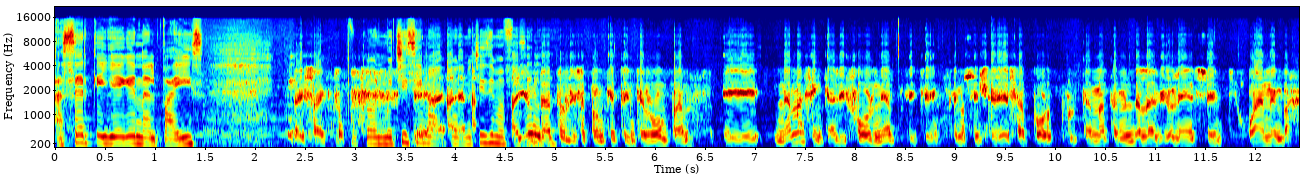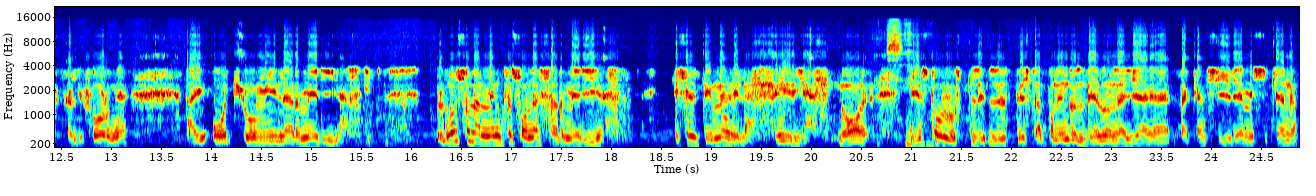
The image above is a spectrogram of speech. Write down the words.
hacer que lleguen al país. Exacto. Con muchísima, eh, con muchísima Hay un dato, Lisa, perdón que te interrumpa. Eh, nada más en California, que, que, nos interesa por, el tema también de la violencia en Tijuana, en Baja California, hay 8.000 armerías. Pero no solamente son las armerías, es el tema de las ferias, ¿no? Y esto le, está poniendo el dedo en la llaga la Cancillería mexicana,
